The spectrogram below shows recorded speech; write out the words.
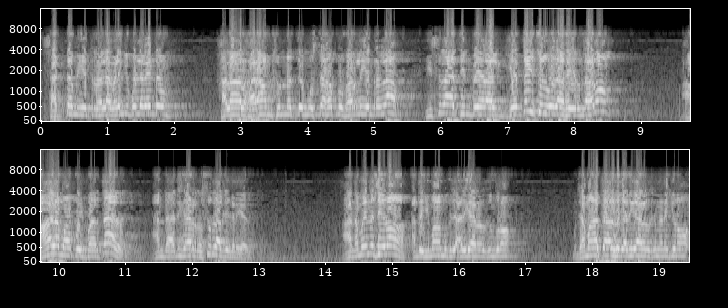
சட்டம் இயற்று நல்லா விளங்கிக் கொள்ள வேண்டும். ஹலால் ஹராம் சுன்னத்து முஸ்தஹப்பு பர்லி என்றெல்லாம் இஸ்லாத்தின் பெயரால் எதை சொல்வதாக இருந்தாலும் ஆழமா போய் பார்த்தால் அந்த அதிகாரம் ரசூல்லாக்கு கிடையாது. நம்ம என்ன செய்யறோம்? அந்த இமாமுக்கு அதிகாரம் இருக்குங்கிறோம். ஜமாத்தார்களுக்கு அதிகாரம் இருக்குன்னு நினைக்கிறோம்.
